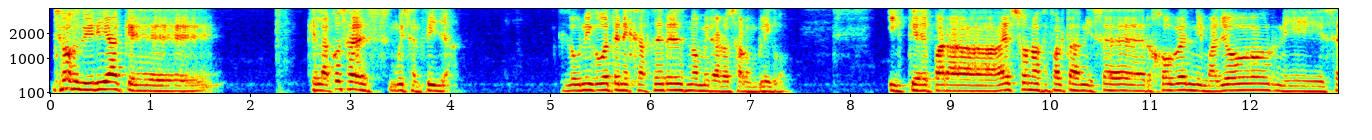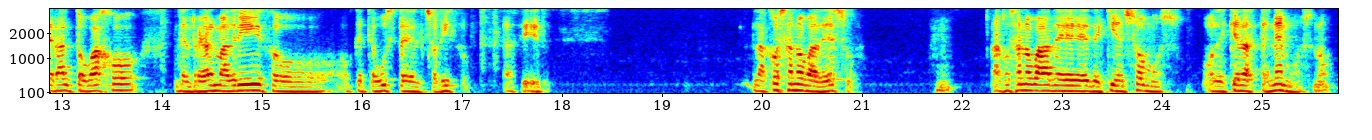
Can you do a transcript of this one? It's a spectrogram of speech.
Yo diría que, que la cosa es muy sencilla lo único que tenéis que hacer es no miraros al ombligo. Y que para eso no hace falta ni ser joven, ni mayor, ni ser alto o bajo del Real Madrid o, que te guste el chorizo. Es decir, la cosa no va de eso. La cosa no va de, quién somos o de qué edad tenemos, ¿no?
